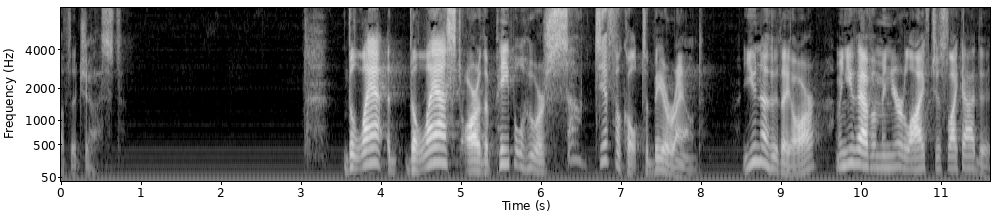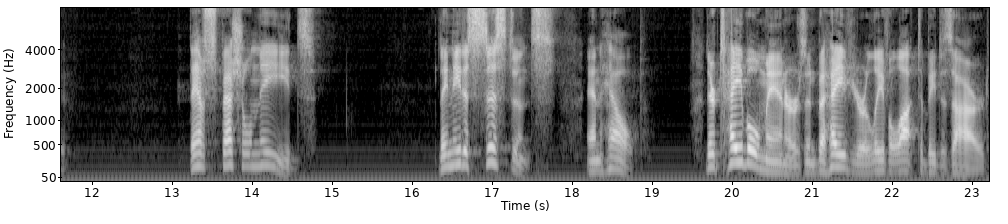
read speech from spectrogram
of the just. The, la- the last are the people who are so difficult to be around. You know who they are. I mean, you have them in your life just like I do. They have special needs, they need assistance and help. Their table manners and behavior leave a lot to be desired.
